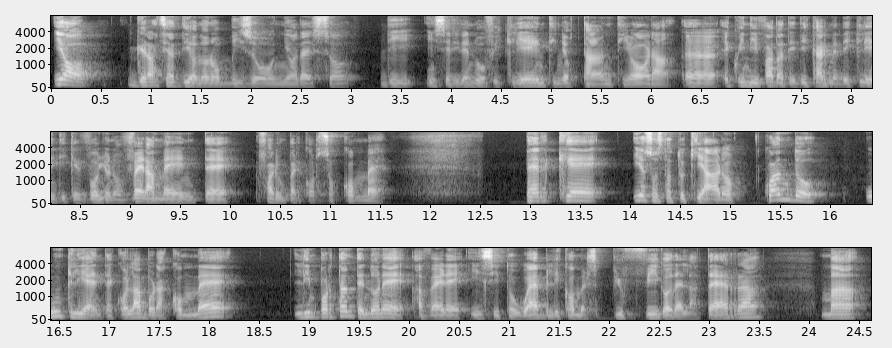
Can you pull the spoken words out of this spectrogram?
Io, grazie a Dio, non ho bisogno adesso di inserire nuovi clienti, ne ho tanti ora, eh, e quindi vado a dedicarmi a dei clienti che vogliono veramente fare un percorso con me. Perché io sono stato chiaro, quando un cliente collabora con me, l'importante non è avere il sito web, l'e-commerce più figo della terra, ma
